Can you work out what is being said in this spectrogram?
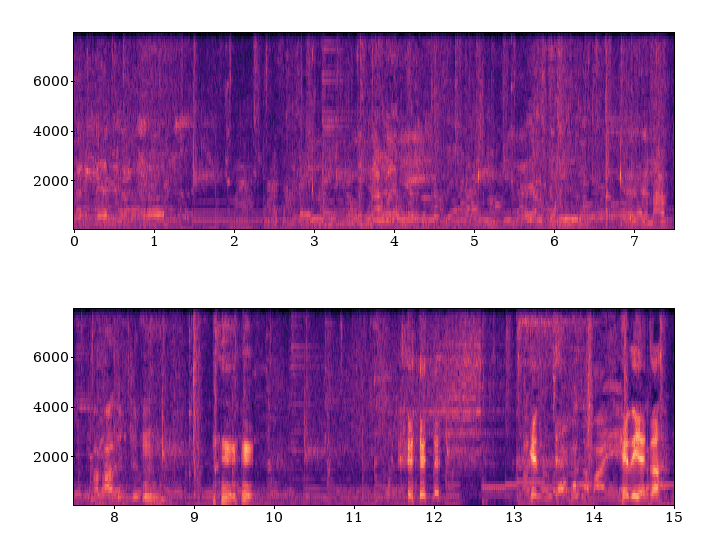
สามแป๊บนะเออน้ำมะพร้าวถึงทึบอืมเฮ็ดของทันสมัยเฮ็ดอีหยังก่อน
